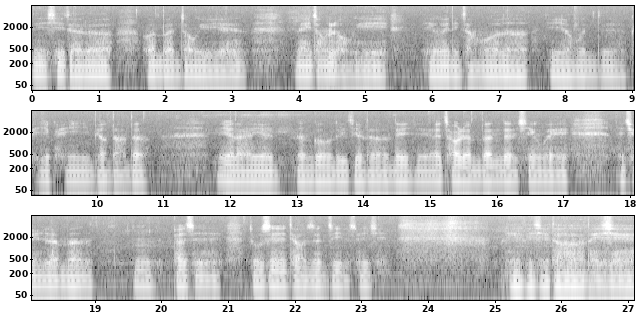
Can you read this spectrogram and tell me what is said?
你习得了万般种语言，那种容易，因为你掌握了语言文字可以可以表达的，越来越。能够理解了那些超人般的行为，那群人们，嗯，开始逐渐调整自己的身心。你理解到那些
